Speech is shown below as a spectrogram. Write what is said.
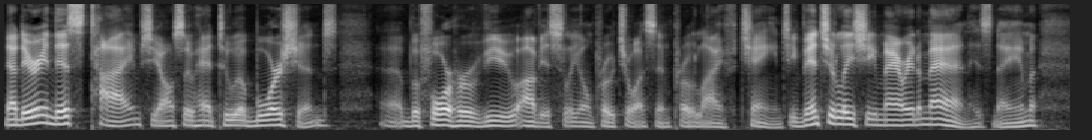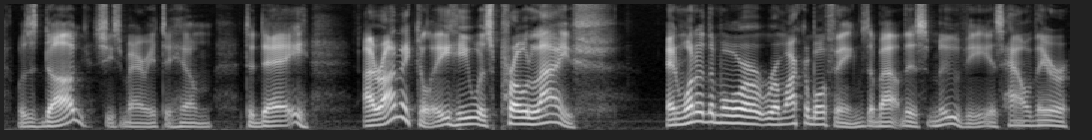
Now, during this time, she also had two abortions. uh, before her view, obviously, on pro choice and pro life change. Eventually, she married a man. His name was Doug. She's married to him today. Ironically, he was pro life. And one of the more remarkable things about this movie is how their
